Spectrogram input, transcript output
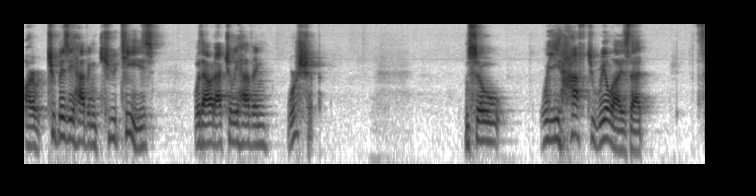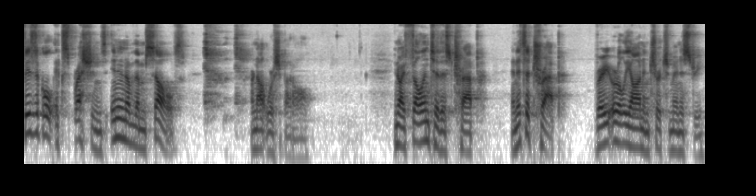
are too busy having QTs without actually having worship. And so we have to realize that physical expressions in and of themselves are not worship at all. You know, I fell into this trap, and it's a trap very early on in church ministry.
